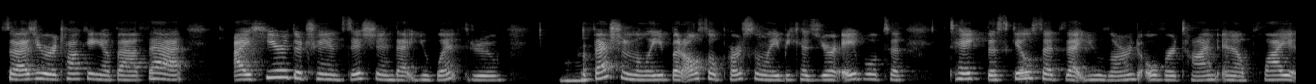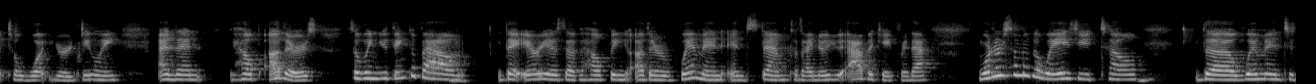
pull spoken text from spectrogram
so as you were talking about that i hear the transition that you went through mm-hmm. professionally but also personally because you're able to take the skill sets that you learned over time and apply it to what you're doing and then help others. So when you think about mm-hmm. The areas of helping other women in STEM, because I know you advocate for that, what are some of the ways you tell the women to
